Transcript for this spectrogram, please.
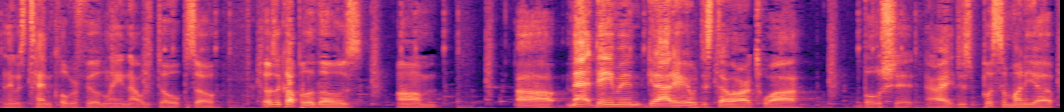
I think it was 10 Cloverfield Lane. That was dope. So there was a couple of those. Um, uh, Matt Damon, get out of here with the Stella Artois bullshit. All right, just put some money up.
